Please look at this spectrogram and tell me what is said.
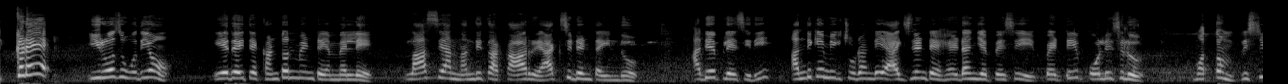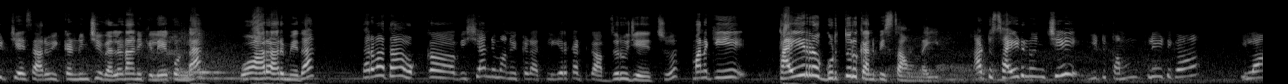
ఇక్కడే ఈరోజు ఉదయం ఏదైతే cantonment MLA Lasya Nanditha car accident అయిందో అదే ప్లేస్ ఇది. అందుకే మీకు చూడండి యాక్సిడెంట్ హెడ్ అని చెప్పేసి పెట్టి పోలీసులు మొత్తం రిస్ట్రిక్ట్ చేశారు ఇక్కడ నుంచి వెళ్ళడానికి లేకుండా ఓఆర్ఆర్ మీద. తర్వాత ఒక్క విషయాన్ని మనం ఇక్కడ క్లియర్ కట్గా అబ్జర్వ్ చేయొచ్చు. మనకి టైర్ గుర్తులు కనిపిస్తా ఉన్నాయి. అటు సైడ్ నుంచి ఇటు కంప్లీట్గా ఇలా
